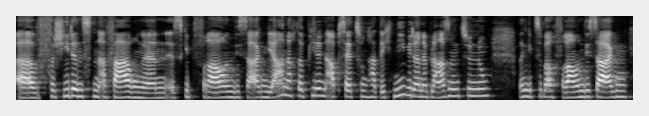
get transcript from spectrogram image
äh, verschiedensten Erfahrungen. Es gibt Frauen, die sagen, ja, nach der Pillenabsetzung hatte ich nie wieder eine Blasenentzündung. Dann gibt's aber auch Frauen, die sagen,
